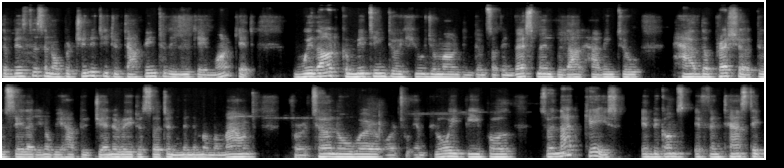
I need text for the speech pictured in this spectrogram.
the business an opportunity to tap into the UK market without committing to a huge amount in terms of investment, without having to have the pressure to say that you know we have to generate a certain minimum amount for a turnover or to employ people. So in that case it becomes a fantastic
